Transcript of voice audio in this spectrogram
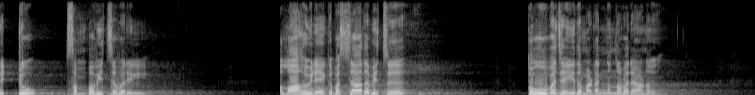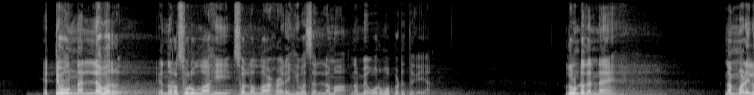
തെറ്റു സംഭവിച്ചവരിൽ അള്ളാഹുവിലേക്ക് പശ്ചാത്തപിച്ച് തൗബ ചെയ്ത് മടങ്ങുന്നവരാണ് ഏറ്റവും നല്ലവർ എന്ന് റസൂലുള്ളാഹി സ്വല്ലല്ലാഹു അലഹി വസല്ലമ നമ്മെ ഓർമ്മപ്പെടുത്തുകയാണ്. അതുകൊണ്ട് തന്നെ നമ്മളിൽ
